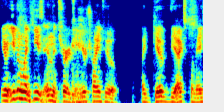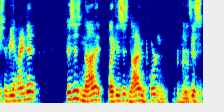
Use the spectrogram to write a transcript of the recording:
You know, even when he's in the church and you're trying to like give the explanation behind it, this is not it. Like it's just not important. Mhm. It's just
